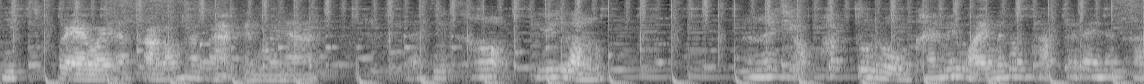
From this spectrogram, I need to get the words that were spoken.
ฮิตสแควไว้นะคะ ต้องถนัดกันไว้นะหายใจเข้ายืดหลังหายใจออกพับตัวลง ใครไม่ไหวไม่ต้องพับก็ได้นะคะ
